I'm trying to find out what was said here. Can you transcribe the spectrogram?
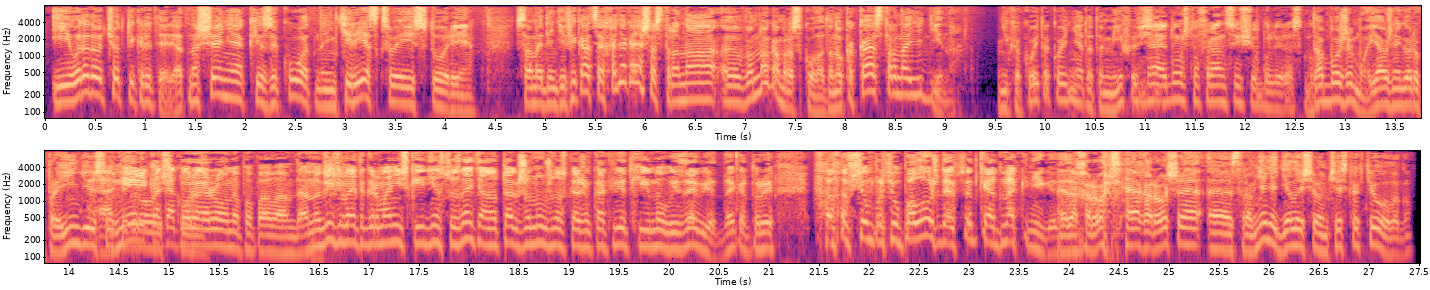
И вот это вот четкий критерий. Отношение к языку, интерес к своей истории, самоидентификация. Хотя, конечно, страна э, во многом расколота, но какая страна едина? Никакой такой нет, это миф и все. Да, я думаю, что Франция еще более расколота. Да, боже мой, я уже не говорю про Индию Америка, которая ровно пополам, да. Но, видимо, это гармоническое единство, знаете, оно также нужно, скажем, как Ветхий и Новый Завет, да, которые во всем противоположны, а все-таки одна книга. да. Это хорошее, хорошее э, сравнение, делающее вам честь как теологу.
